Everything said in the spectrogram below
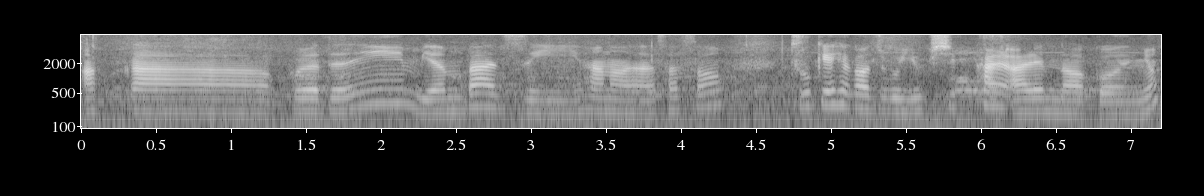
아까 보여드린 면바지 하나 사서 두 개 해가지고 68RM 나왔거든요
